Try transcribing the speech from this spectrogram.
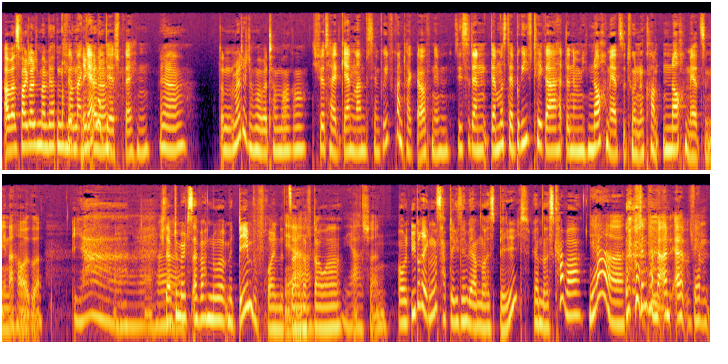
Aber es war, glaube ich, mal, wir hatten noch Ich mal mal gerne mit dir sprechen. Ja, dann melde dich doch mal bei Tamara. Ich würde halt gerne mal ein bisschen Briefkontakt aufnehmen. Siehst du, dann, dann muss der Brieftäger, hat dann nämlich noch mehr zu tun und kommt noch mehr zu mir nach Hause. Ja. Ich glaube, du möchtest einfach nur mit dem befreundet Ja. sein auf Dauer. Ja, schon. Und übrigens, habt ihr gesehen, wir haben ein neues Bild? Wir haben ein neues Cover. Ja, stimmt, haben wir, äh, wir haben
